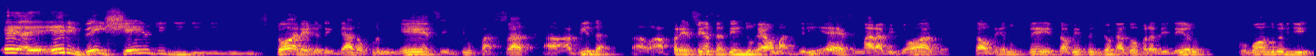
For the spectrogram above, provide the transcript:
Ele vem cheio de, de, de, de história ligada ao Fluminense, ele tem um passado, a, a vida, a, a, presença dele no Real Madrid é assim, maravilhosa. Talvez, não sei, talvez seja um jogador brasileiro com o maior número de,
